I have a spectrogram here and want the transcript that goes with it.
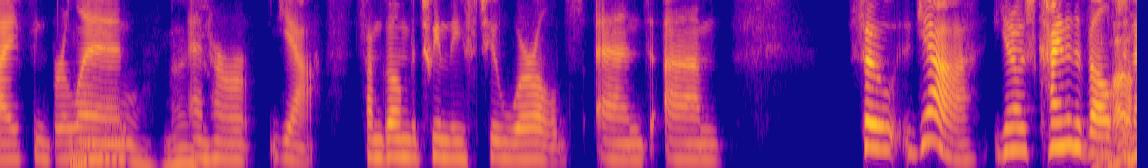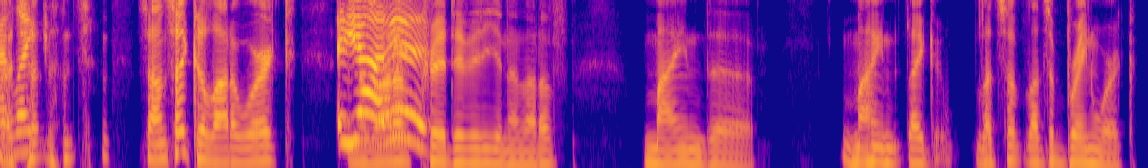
life in berlin Oh, nice. and her yeah so i'm going between these two worlds and um so yeah you know it's kind of developed Wow, and i like sounds like a lot of work. yeah a lot it of is creativity and a lot of mind, uh, mind like lots of lots of brain work.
